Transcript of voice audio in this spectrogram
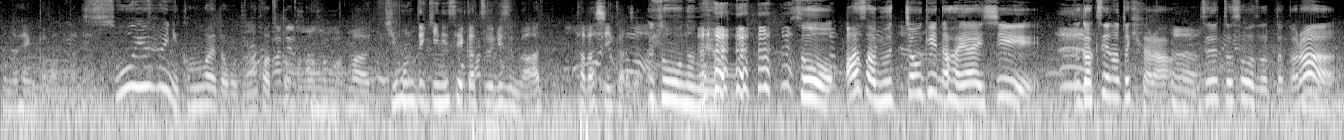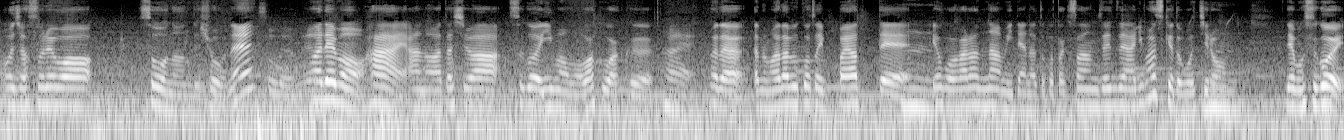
その変化があったね。そういうふうに考えたことなかったかな、うんまあ基本的に生活リズムは正しいからじゃない。そうなのよ。そう。朝むっちゃ起きるの早いし学生の時からうん。ずっとそうだったから、あじゃあそれはそうなんでしょうね。そうだよね。まあでもはい。あの私はすごい今もワクワク。はい。まだあの学ぶこといっぱいあって、うん。よくわからんなみたいなとこたくさん全然ありますけどもちろん、うん。でもすごい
